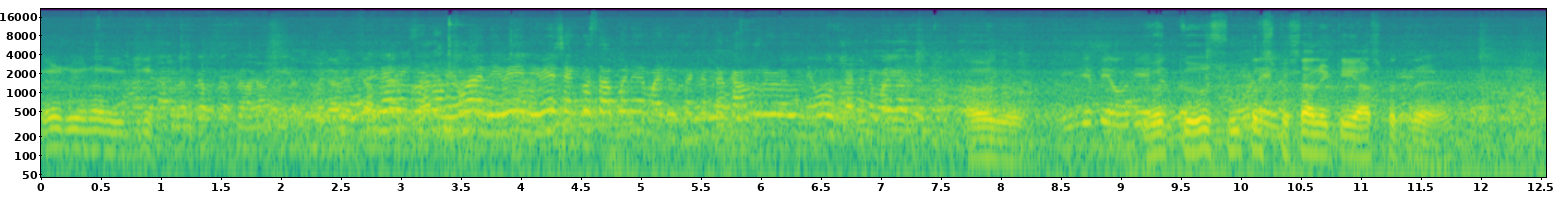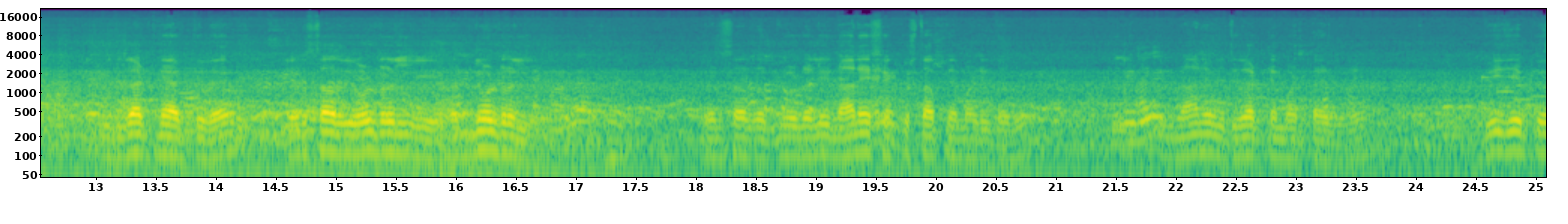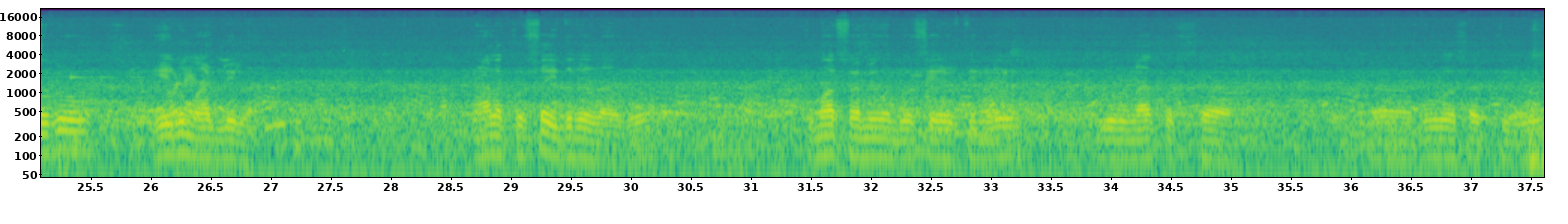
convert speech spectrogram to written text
ಹೇಳ್ರಿ ಏನಾದ್ರು ಇದ್ರೆ. ಹೌದು. ಇವತ್ತು ಸೂಪರ್ ಸ್ಪೆಷಾಲಿಟಿ ಆಸ್ಪತ್ರೆ ಉದ್ಘಾಟನೆ ಆಗ್ತಿದೆ. ಎರಡು ಸಾವಿರದ ಏಳರಲ್ಲಿ, ಹದಿನೇಳರಲ್ಲಿ. ಎರಡು ಸಾವಿರದ ಹದಿನೇಳರಲ್ಲಿ ನಾನೇ ಶಂಕುಸ್ಥಾಪನೆ ಮಾಡಿದ್ದರು ನಾನೇ ಉದ್ಘಾಟನೆ ಮಾಡ್ತಾ ಇದ್ದೀನಿ. ಬಿ ಜೆ ಪಿಯವರು ಏನೂ ಮಾಡಲಿಲ್ಲ. ನಾಲ್ಕು ವರ್ಷ ಇದ್ರಲ್ಲ ಅವರು ಕುಮಾರಸ್ವಾಮಿ ಒಂದು ವರ್ಷ ಎರಡು ತಿಂಗಳು ಇವರು ನಾಲ್ಕು ವರ್ಷ ಮೂರು ವರ್ಷ ತಿಂಗಳು.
